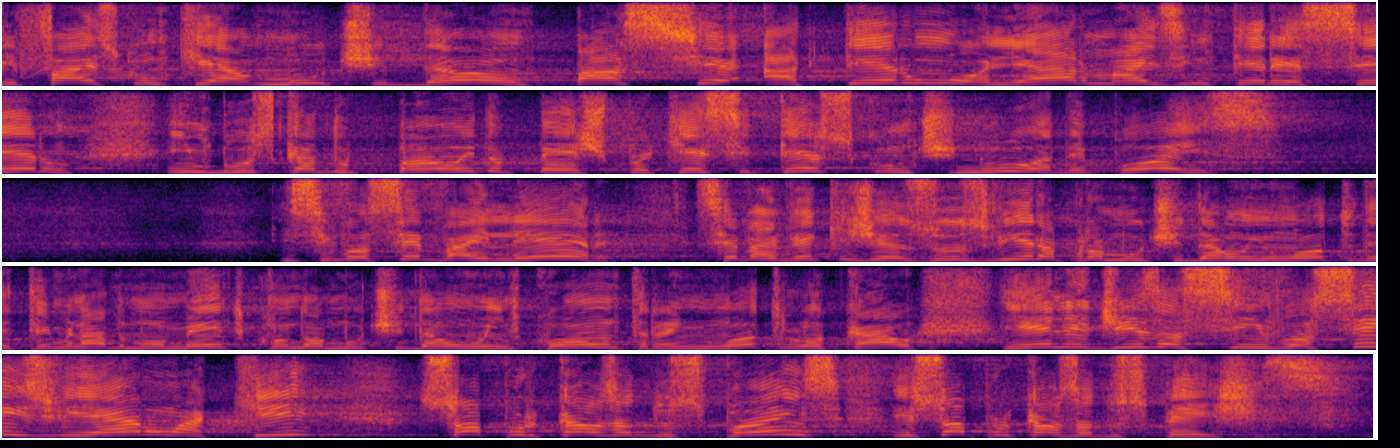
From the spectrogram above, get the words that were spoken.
E faz com que a multidão passe a ter um olhar mais interesseiro em busca do pão e do peixe, porque esse texto continua depois. E se você vai ler, você vai ver que Jesus vira para a multidão em um outro determinado momento, quando a multidão o encontra em um outro local, e ele diz assim: Vocês vieram aqui só por causa dos pães e só por causa dos peixes.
